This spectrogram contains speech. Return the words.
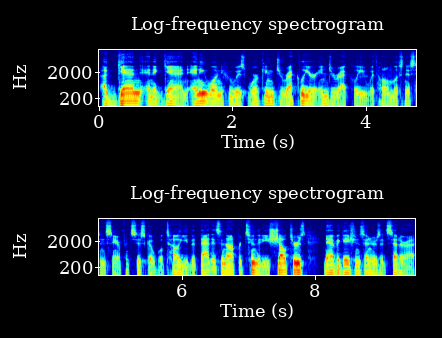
again and again, anyone who is working directly or indirectly with homelessness in San Francisco will tell you that that is an opportunity. Shelters, navigation centers, etc.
